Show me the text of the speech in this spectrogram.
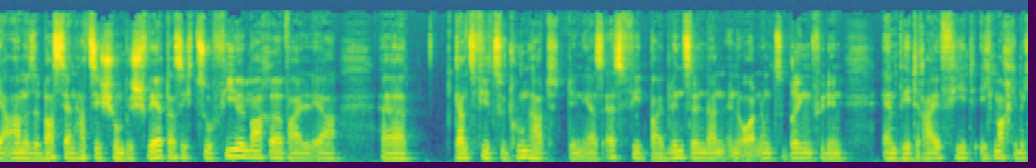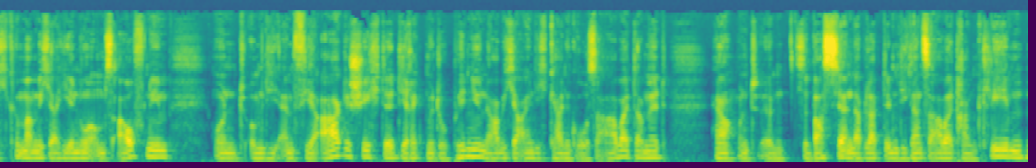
Der arme Sebastian hat sich schon beschwert, dass ich zu viel mache, weil er äh, ganz viel zu tun hat, den RSS-Feed bei Blinzeln dann in Ordnung zu bringen für den MP3-Feed. Ich mache kümmere mich ja hier nur ums Aufnehmen. Und um die M4A-Geschichte direkt mit Opinion, da habe ich ja eigentlich keine große Arbeit damit. Ja, und ähm, Sebastian, da bleibt eben die ganze Arbeit dran kleben,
